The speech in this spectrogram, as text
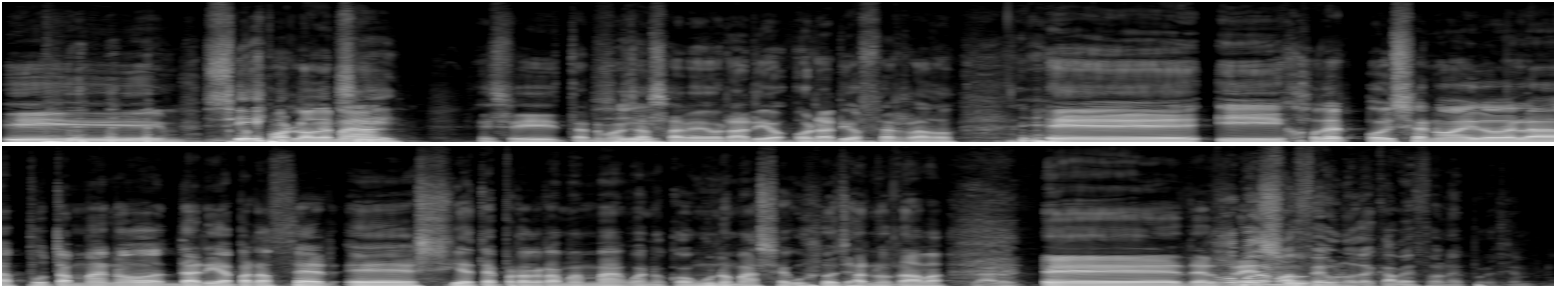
Y Sí, por lo demás. sí. y sí, tenemos, Sí. ya sabes, horario, horario cerrado. Eh, y joder, hoy se nos ha ido de las putas manos. Daría para hacer eh, siete programas más. Bueno, con uno más seguro ya nos daba. Claro. Eh, del Luego podemos hacer uno de cabezones, por ejemplo.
